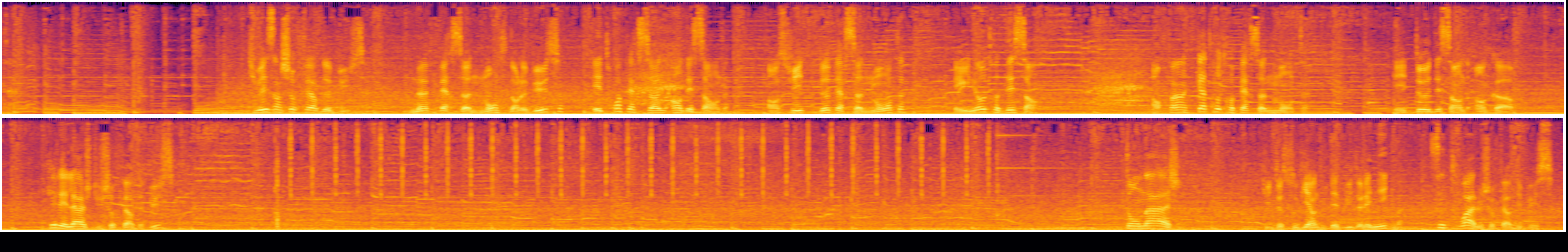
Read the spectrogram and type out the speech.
Tu es un chauffeur de bus. Neuf personnes montent dans le bus et trois personnes en descendent. Ensuite, deux personnes montent et une autre descend. Enfin, quatre autres personnes montent. Et deux descendent encore. Quel est l'âge du chauffeur de bus Ton âge? Tu te souviens du début de l'énigme? C'est toi le chauffeur du bus.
